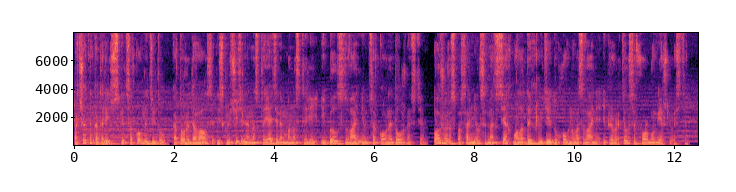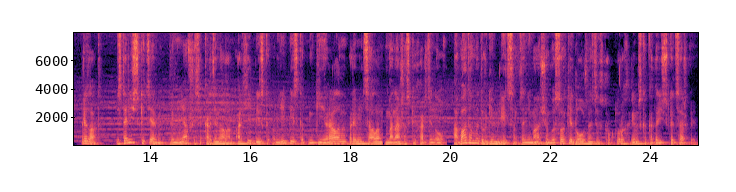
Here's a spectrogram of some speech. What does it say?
Почетный католический церковный титул, который давался исключительно настоятелям монастырей и был званием церковной должности, позже распространился на всех молодых людей духовного звания и превратился в форму вежливости. Прилад – исторический термин, применявшийся кардиналам, архиепископам, епископам, генералам и провинциалам монашеских орденов, аббатам и другим лицам, занимающим высокие должности в структурах римско-католической церкви.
